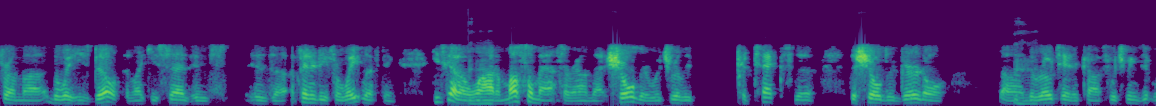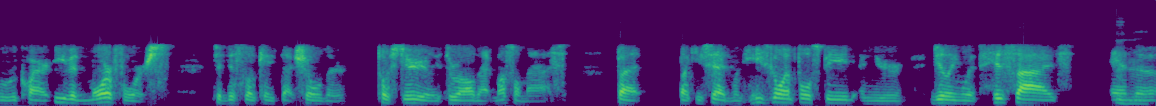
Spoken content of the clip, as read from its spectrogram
from uh, the way he's built and, like you said, his his uh, affinity for weightlifting. He's got a mm-hmm. lot of muscle mass around that shoulder, which really protects the the shoulder girdle uh, mm-hmm. the rotator cuff, which means it will require even more force to dislocate that shoulder posteriorly through all that muscle mass. But like you said, when he's going full speed and you're dealing with his size and mm-hmm. the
